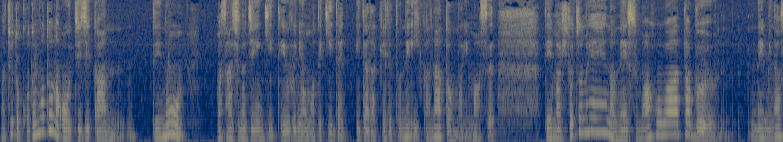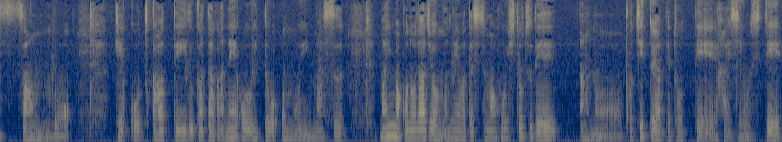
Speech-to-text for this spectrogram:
まあ、ちょっと子供とのおうち時間での、まあ、三種の神器っていうふうに思って聞いていただけるとねいいかなと思います。でまあ1つ目のねスマホは多分ね皆さんも結構使っている方がね多いと思います。まあ、今このラジオもね私スマホ一つであのポチッとやって撮って配信をして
